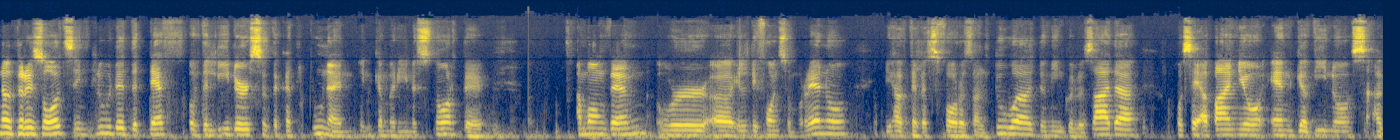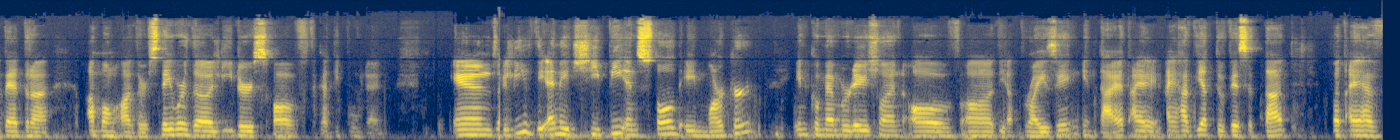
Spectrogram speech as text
Now, the results included the death of the leaders of the Katipunan in Camarines Norte. Among them were uh, Ildefonso Moreno, you have Telesforo Zaldua, Domingo Lozada, Jose Abano and Gavino Saavedra, among others. They were the leaders of the Katipunan. And I believe the NHCP installed a marker in commemoration of uh, the uprising in Daet. I, I have yet to visit that, but I have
